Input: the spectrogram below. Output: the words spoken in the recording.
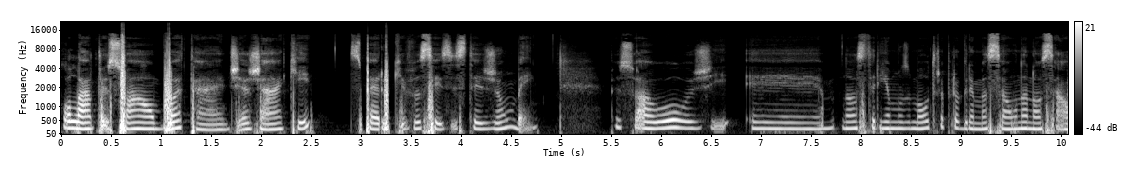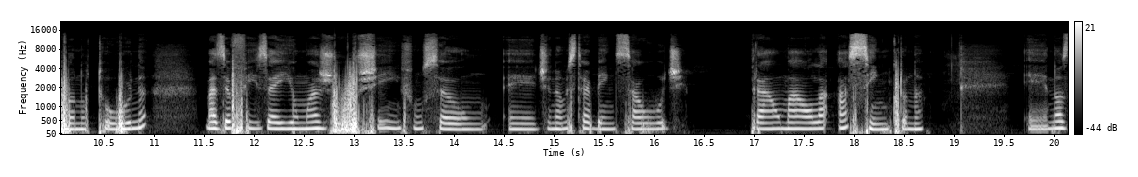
Olá, pessoal, boa tarde. A Jaque, espero que vocês estejam bem. Pessoal, hoje é, nós teríamos uma outra programação na nossa aula noturna, mas eu fiz aí um ajuste em função é, de não estar bem de saúde para uma aula assíncrona. É, nós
